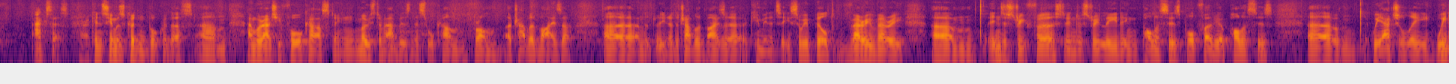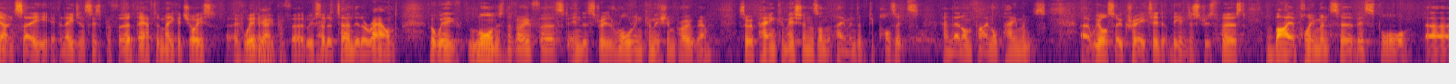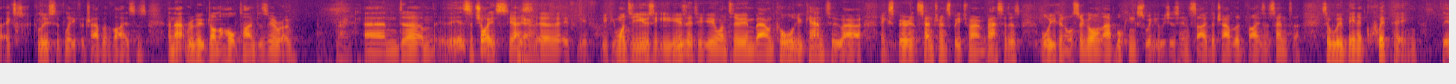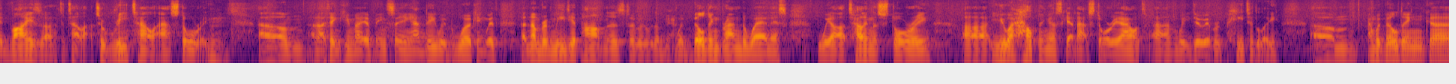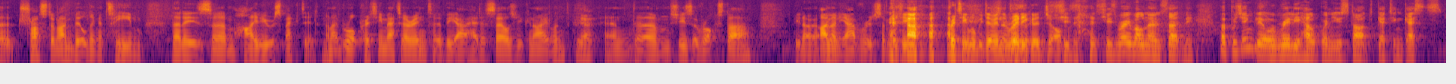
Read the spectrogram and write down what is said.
access. Right. Consumers couldn't book with us. Um, and we're actually forecasting most of our business will come from a travel advisor uh, and the, you know, the travel advisor community. So we've built very, very um, industry first, industry leading policies, portfolio policies. Um, we actually we don't say if an agency is preferred they have to make a choice if we're going yeah. to be preferred we've right. sort of turned it around but we've launched the very first industry's rolling commission program so we're paying commissions on the payment of deposits and then on final payments uh, we also created the industry's first by appointment service for uh, exclusively for travel advisors and that removed on the hold time to zero Right. And um, it's a choice, yes. Yeah. Uh, if, if, if you want to use it, you use it. If you want to inbound call, you can to our experience center and speak to our ambassadors, or you can also go on our booking suite, which is inside the Travel Advisor Center. So we've been equipping the advisor to, tell, to retell our story. Um, and I think you may have been seeing, Andy, we're working with a number of media partners. To, with a, Yeah. We're building brand awareness. We are telling the story. Uh, you are helping us get that story out, and we do it repeatedly. Um, and we're building uh, trust, and I'm building a team that is um, highly respected. And I brought Preeti Mehta in to be our head of sales UK and Ireland. Yeah. And um, she's a rock star. You know, I'm only average, so Pretty, Pretty will be doing a really good job. She's, she's very well known, certainly. But presumably it will really help when you start getting guests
